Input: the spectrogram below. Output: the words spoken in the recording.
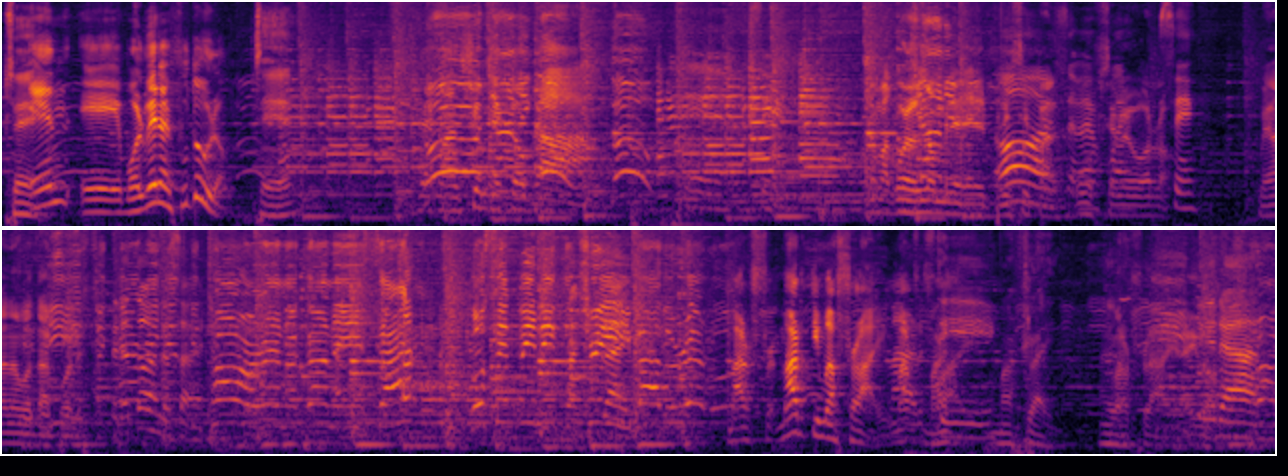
Sí. en eh, Volver al Futuro. Sí. La canción que toca. No me acuerdo el nombre del. Oh, principal. se me Uf, se fue. me borró. Sí, Me van a matar por esto. pero todos lo saben. Marf- Marty McFly. Mar- Marty. Más fly. Ahí va. McFly, ahí va. Era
